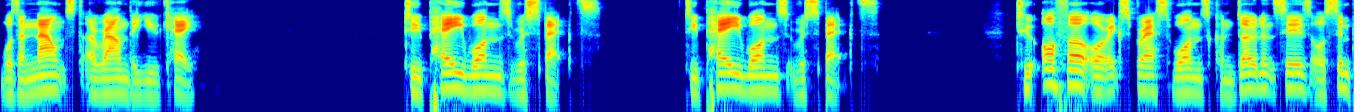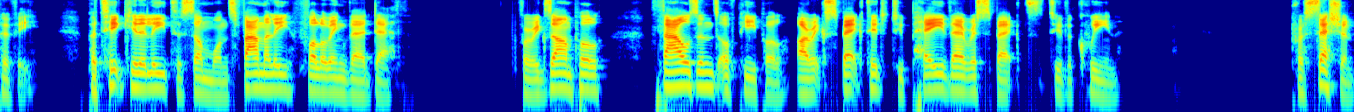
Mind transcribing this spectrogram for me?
was announced around the UK. To pay one's respects. To pay one's respects. To offer or express one's condolences or sympathy, particularly to someone's family following their death. For example, thousands of people are expected to pay their respects to the Queen. Procession.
